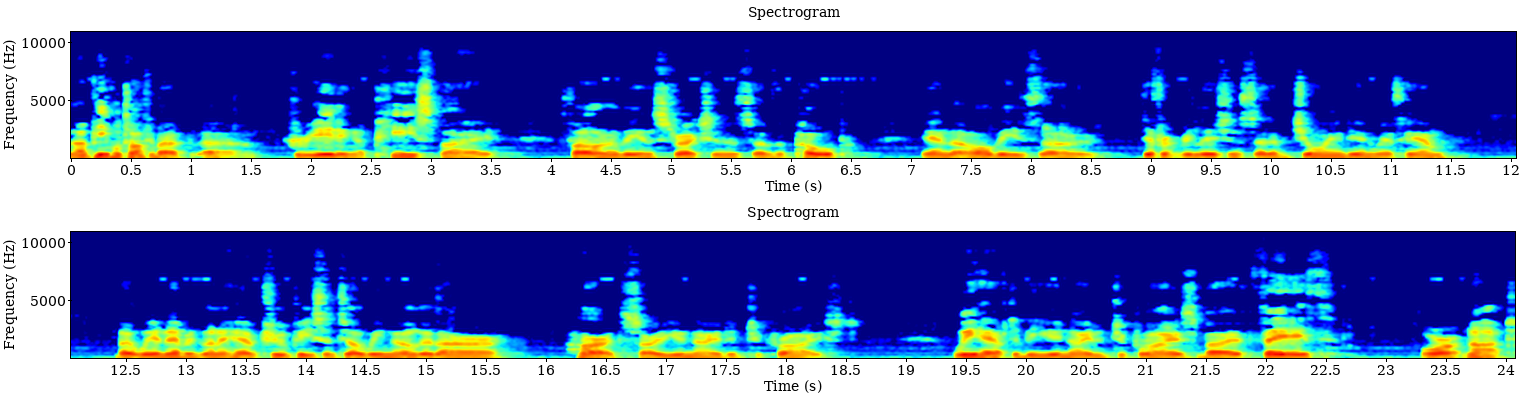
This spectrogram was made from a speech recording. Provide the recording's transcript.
Now, people talk about uh, creating a peace by following the instructions of the Pope and all these uh, different religions that have joined in with him. But we're never going to have true peace until we know that our hearts are united to Christ. We have to be united to Christ by faith or not.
